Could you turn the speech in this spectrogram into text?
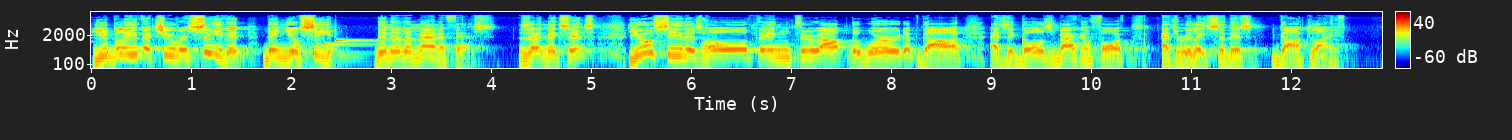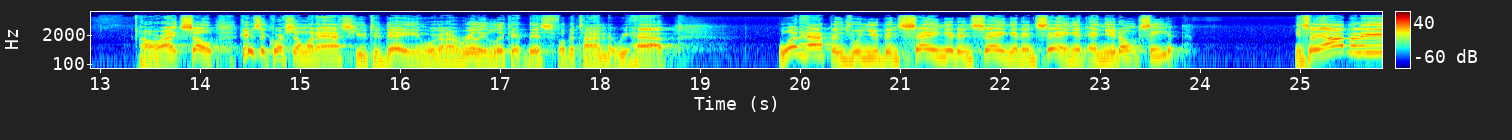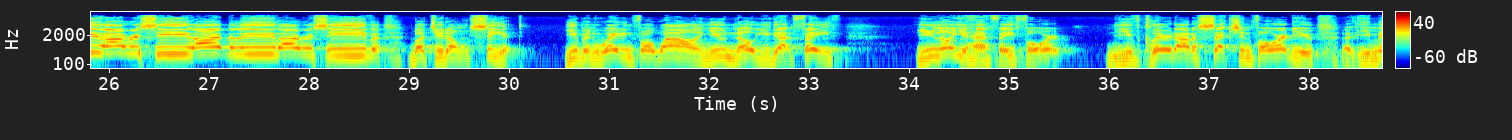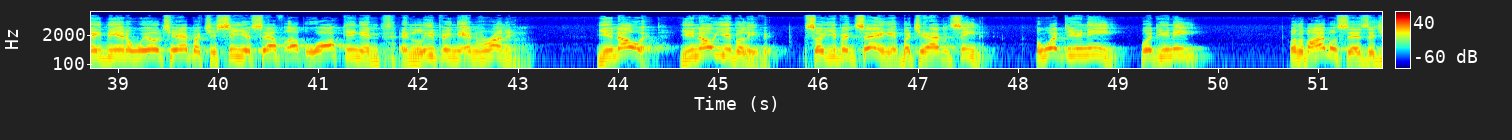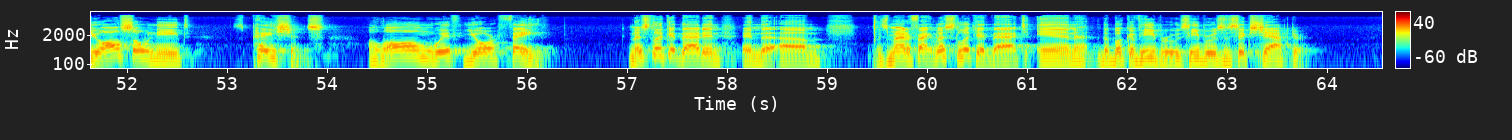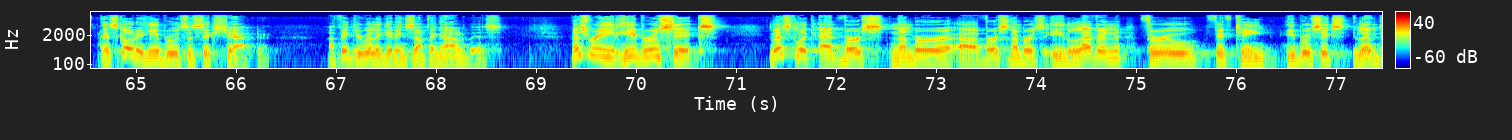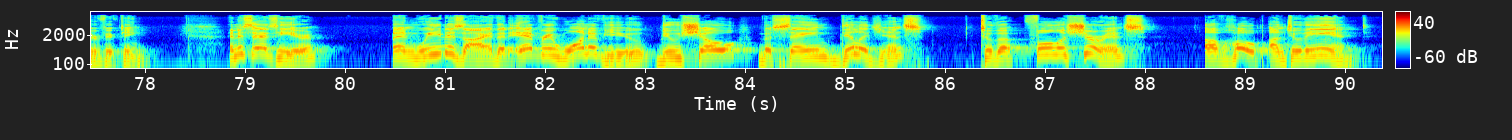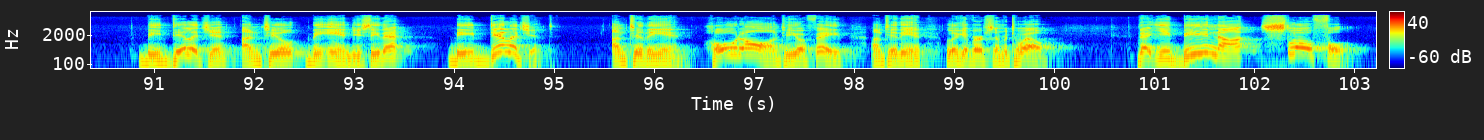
you believe that you receive it, then you'll see it. Then it'll manifest. Does that make sense? You'll see this whole thing throughout the Word of God as it goes back and forth as it relates to this God life. All right, so here's a question I want to ask you today, and we're going to really look at this for the time that we have. What happens when you've been saying it and saying it and saying it and you don't see it? You say, I believe I receive, I believe I receive, but you don't see it. You've been waiting for a while and you know you got faith, you know you have faith for it. You've cleared out a section for it. You, uh, you may be in a wheelchair, but you see yourself up walking and, and leaping and running. You know it. You know you believe it. So you've been saying it, but you haven't seen it. But what do you need? What do you need? Well, the Bible says that you also need patience along with your faith. let's look at that in, in the, um, as a matter of fact, let's look at that in the book of Hebrews, Hebrews, the sixth chapter. Let's go to Hebrews, the sixth chapter. I think you're really getting something out of this. Let's read Hebrews 6. Let's look at verse number uh, verse numbers 11 through 15. Hebrews 6, 11 through 15. And it says here, and we desire that every one of you do show the same diligence to the full assurance of hope unto the end. Be diligent until the end. You see that? Be diligent until the end. Hold on to your faith until the end. Look at verse number 12. That ye be not slothful,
